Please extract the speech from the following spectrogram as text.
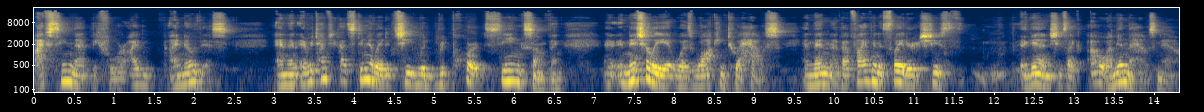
"I've seen that before. I I know this." And then every time she got stimulated, she would report seeing something. Initially, it was walking to a house, and then about five minutes later, she's again. She's like, "Oh, I'm in the house now."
